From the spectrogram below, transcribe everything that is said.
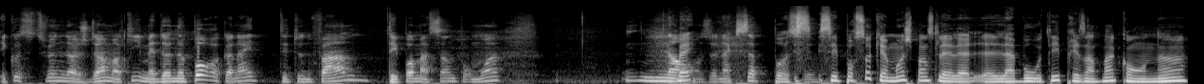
écoute, si tu veux une loge d'hommes, ok, mais de ne pas reconnaître que t'es une femme, t'es pas maçonne pour moi. Non, Ben, je n'accepte pas ça. C'est pour ça que moi, je pense que la, la- la beauté présentement qu'on a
